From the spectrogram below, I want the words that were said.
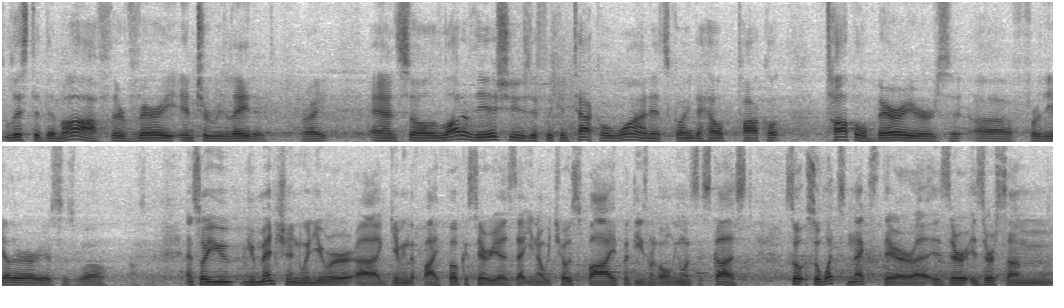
listed them off, they're very interrelated, right? And so a lot of the issues, if we can tackle one, it's going to help tackle, topple barriers uh, for the other areas as well. And so you, you mentioned when you were uh, giving the five focus areas that you know we chose five, but these were the only ones discussed. So so what's next there? Uh, is there is there some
